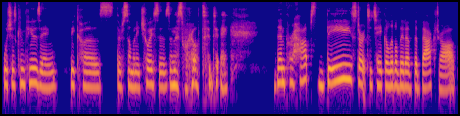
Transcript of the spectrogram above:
which is confusing because there's so many choices in this world today then perhaps they start to take a little bit of the backdrop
